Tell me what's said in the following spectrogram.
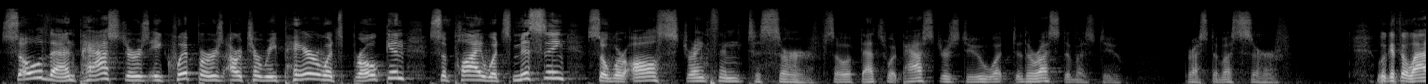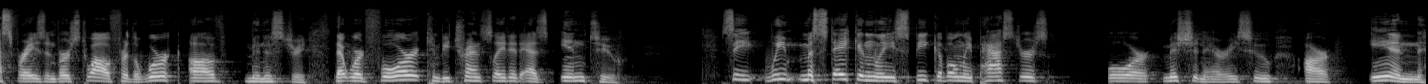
So then, pastors, equippers are to repair what's broken, supply what's missing, so we're all strengthened to serve. So if that's what pastors do, what do the rest of us do? The rest of us serve. Look at the last phrase in verse 12 for the work of ministry. That word for can be translated as into. See, we mistakenly speak of only pastors or missionaries who are in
